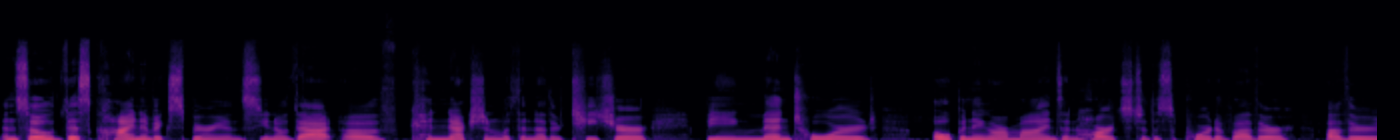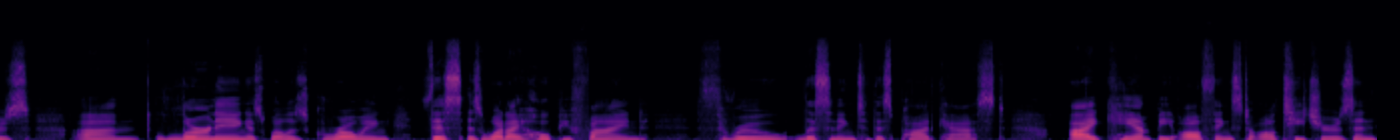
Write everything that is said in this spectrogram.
And so, this kind of experience, you know, that of connection with another teacher, being mentored, opening our minds and hearts to the support of other others, um, learning as well as growing. This is what I hope you find through listening to this podcast. I can't be all things to all teachers and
